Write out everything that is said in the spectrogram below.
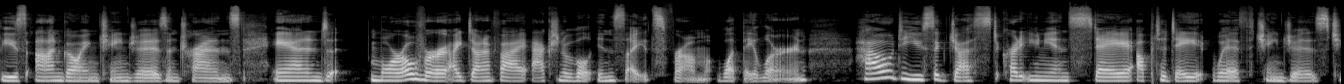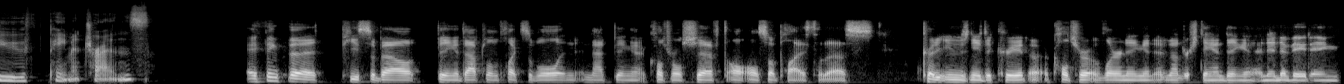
these ongoing changes and trends and moreover identify actionable insights from what they learn. How do you suggest credit unions stay up to date with changes to payment trends? I think the piece about being adaptable and flexible and, and that being a cultural shift also applies to this credit unions need to create a, culture of learning and, and understanding and, and, innovating,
